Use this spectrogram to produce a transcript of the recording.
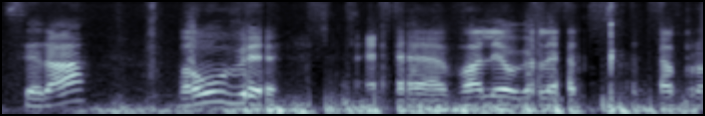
Será? Vamos ver. É, valeu, galera. Até a próxima.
